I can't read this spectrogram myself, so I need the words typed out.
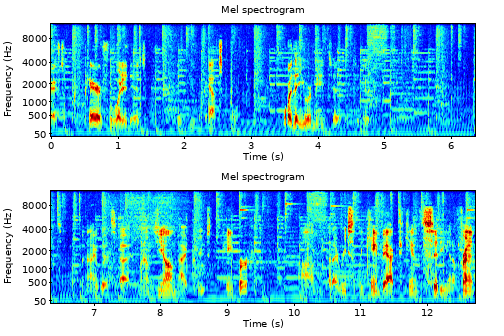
are actually prepared for what it is that you asked for, or that you were made to, to do. When I was uh, when I was young, I produced paper um, that I recently came back to Kansas City, and a friend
